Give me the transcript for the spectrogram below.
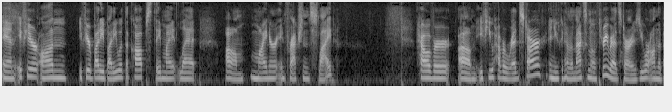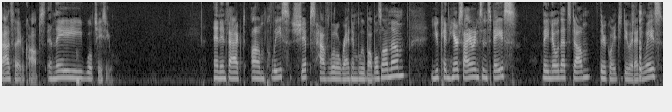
And if you're on, if you're buddy buddy with the cops, they might let um, minor infractions slide. However, um, if you have a red star and you can have a maximum of three red stars, you are on the bad side of cops and they will chase you. And in fact, um, police ships have little red and blue bubbles on them. You can hear sirens in space. They know that's dumb. They're going to do it anyways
